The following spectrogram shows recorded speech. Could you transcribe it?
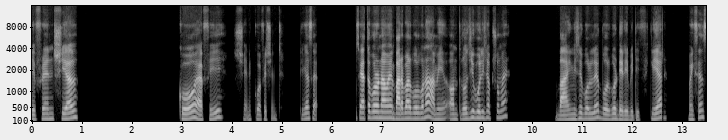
ডিফারেন্সিয়াল কোঅ্যাফিসিয়েন্ট কোঅ্যাফিসিয়েন্ট ঠিক আছে? এত বড় নাম আমি বারবার বলব না, আমি অন্তরজই বলি সব সময় বা ইংলিশে বললে বলব ডেরিভেটিভ ক্লিয়ার মেক সেন্স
